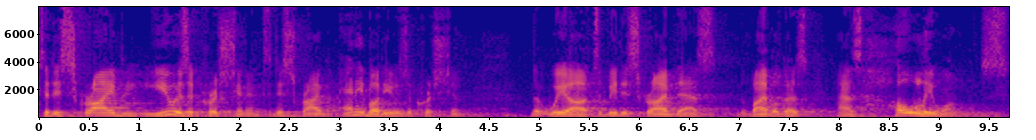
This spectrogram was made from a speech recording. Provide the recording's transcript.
To describe you as a Christian and to describe anybody who's a Christian, that we are to be described as, the Bible does, as holy ones.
